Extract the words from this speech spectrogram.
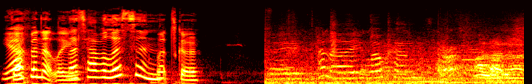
Yeah, Definitely. Let's have a listen. Let's go. Hello, welcome. Hello,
